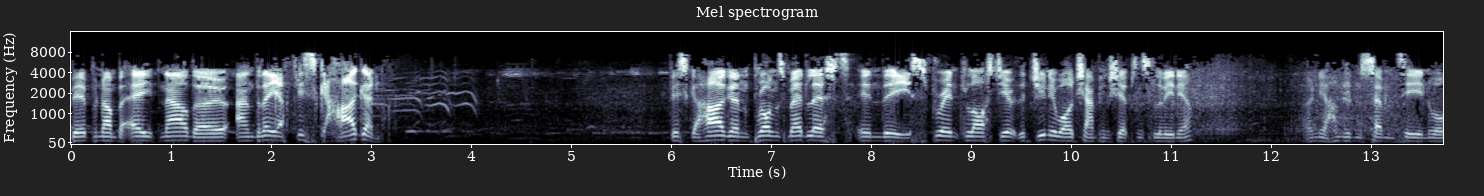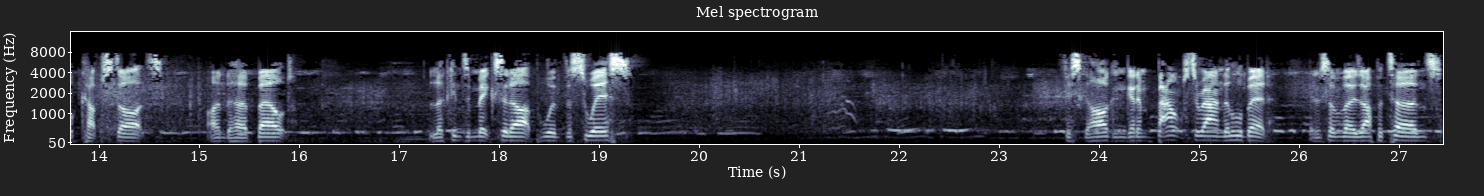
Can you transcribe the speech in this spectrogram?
Bib number eight now though, Andrea Fiskehagen. Fiskehagen, bronze medalist in the sprint last year at the Junior World Championships in Slovenia. Only 117 World Cup starts under her belt. Looking to mix it up with the Swiss. Fiskehagen getting bounced around a little bit in some of those upper turns.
